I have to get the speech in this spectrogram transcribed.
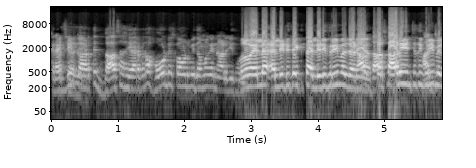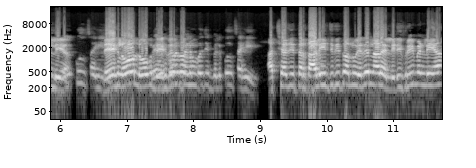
ਕ੍ਰੈਡਿਟ। ਕਾਰਡ ਤੇ 10000 ਰੁਪਏ ਦਾ ਹੋਰ ਡਿਸਕਾਊਂਟ ਵੀ ਦਵਾਂਗੇ ਨਾਲ ਜੀ ਤੁਹਾਨੂੰ। ਮਤਲਬ LED ਤੇ ਇੱਕ ਤਾਂ LED ਫ੍ਰੀ ਮਿਲ ਜਾਣੀ ਦਸ- 43 ਇੰਚ ਦੀ ਫ੍ਰੀ ਮਿਲਦੀ ਆ। ਬਿਲਕੁਲ ਸਹੀ ਦੇਖ ਲਓ ਲੋਕ ਦੇਖਦੇ ਨੇ ਤੁਹਾਨੂੰ। ਬਿਲਕੁਲ ਜੀ ਬਿਲਕੁਲ ਸਹੀ। ਅੱਛਾ ਜੀ 43 ਇੰਚ ਦੀ ਤੁਹਾਨੂੰ ਇਹਦੇ ਨਾਲ LED ਫ੍ਰੀ ਮਿਲਣੀ ਆ।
